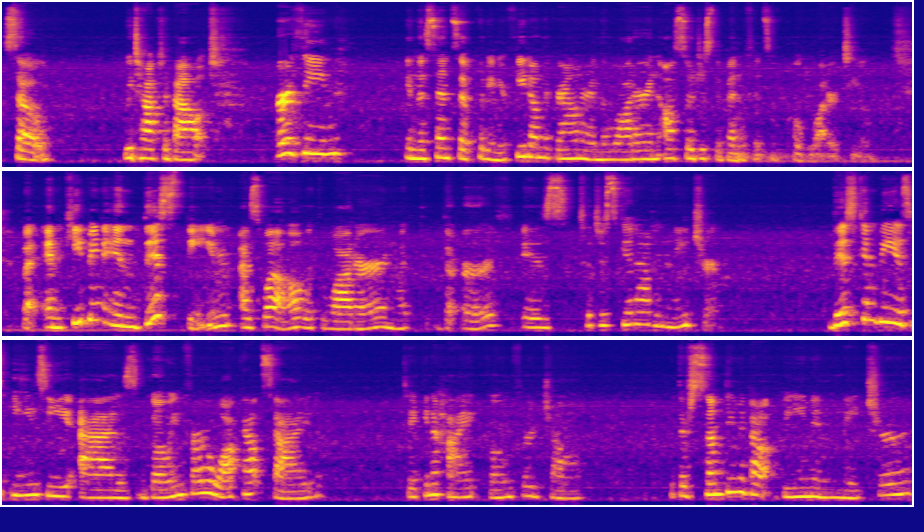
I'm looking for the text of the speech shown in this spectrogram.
So we talked about earthing in the sense of putting your feet on the ground or in the water, and also just the benefits of cold water too. But and keeping in this theme as well with water and with the earth is to just get out in nature. This can be as easy as going for a walk outside, taking a hike, going for a jog. But there's something about being in nature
